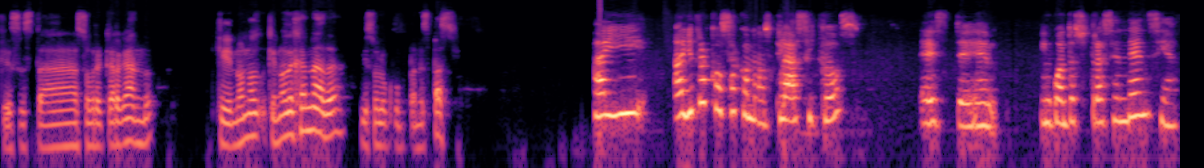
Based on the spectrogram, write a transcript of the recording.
que se está sobrecargando, que no, que no dejan nada y solo ocupan espacio. Hay, hay otra cosa con los clásicos, este, en cuanto a su trascendencia,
